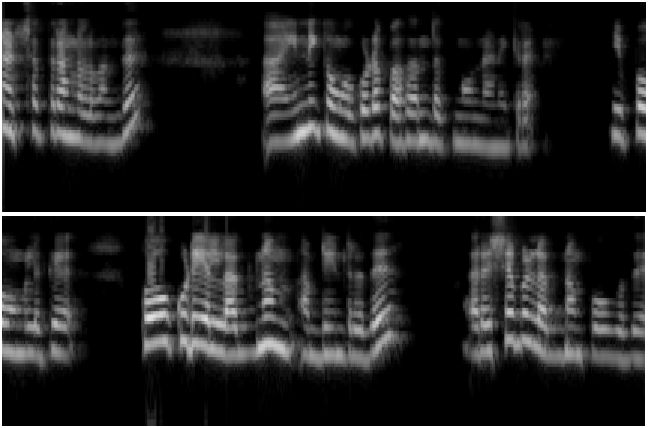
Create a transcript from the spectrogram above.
நட்சத்திரங்கள் வந்து இன்னைக்கு உங்க கூட பகிர்ந்துக்கணும்னு நினைக்கிறேன். இப்போ உங்களுக்கு போகக்கூடிய லக்னம் அப்படின்றது ரிஷப லக்னம் போகுது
